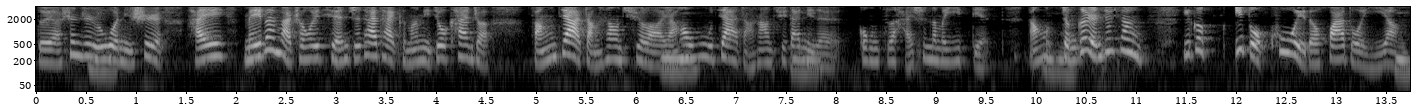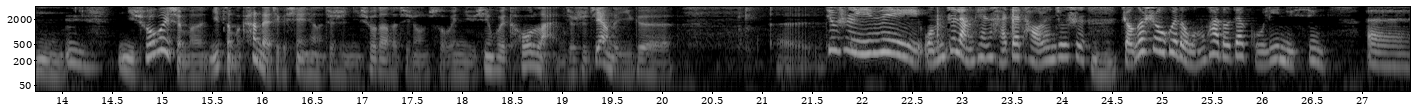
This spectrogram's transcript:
对啊，甚至如果你是还没办法成为全职太太，可能你就看着房价涨上去了，然后物价涨上去，但你的工资还是那么一点，然后整个人就像一个一朵枯萎的花朵一样。嗯嗯，你说为什么？你怎么看待这个现象呢？就是你说到的这种所谓女性会偷懒，就是这样的一个呃。就是因为我们这两天还在讨论，就是整个社会的文化都在鼓励女性，呃，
